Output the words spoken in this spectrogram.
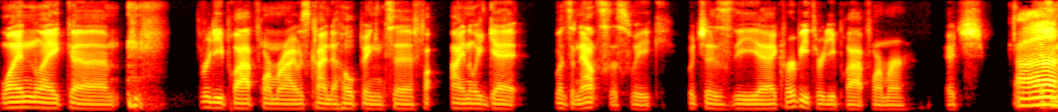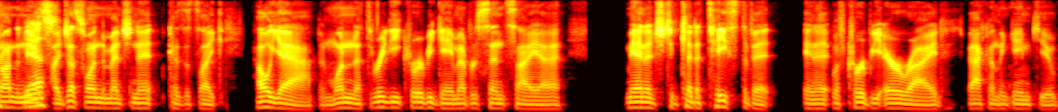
one like um 3D platformer I was kind of hoping to finally get was announced this week, which is the uh, Kirby 3D platformer, which Ah, isn't on the news. yes. So I just wanted to mention it because it's like hell yeah! I've been wanting a 3D Kirby game ever since I uh, managed to get a taste of it in it with Kirby Air Ride back on the GameCube.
